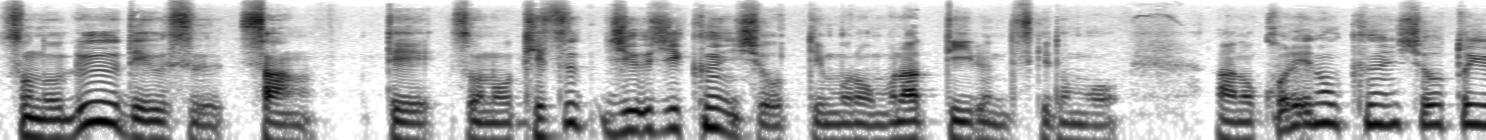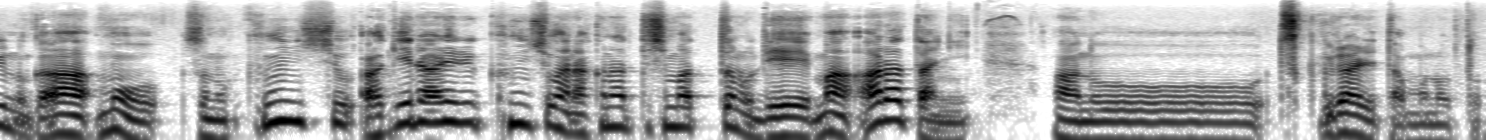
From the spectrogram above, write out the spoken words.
そのルーデウスさんってその鉄十字勲章っていうものをもらっているんですけどもあのこれの勲章というのがもうその勲章上げられる勲章がなくなってしまったので、まあ、新たに、あの作られたものと。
